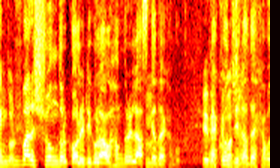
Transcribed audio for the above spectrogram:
একবার সুন্দর কোয়ালিটি গুলো আলহামদুলিল্লাহ আজকে দেখাবো। এখন যেটা দেখাবো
